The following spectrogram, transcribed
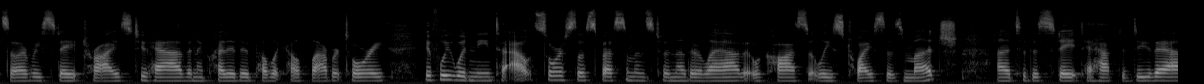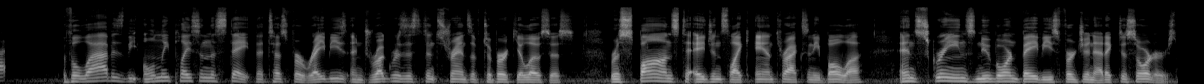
So every state tries to have an accredited public health laboratory. If we would need to outsource those specimens to another lab, it would cost at least twice as much uh, to the state to have to do that. The lab is the only place in the state that tests for rabies and drug resistant strands of tuberculosis, responds to agents like anthrax and Ebola, and screens newborn babies for genetic disorders.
